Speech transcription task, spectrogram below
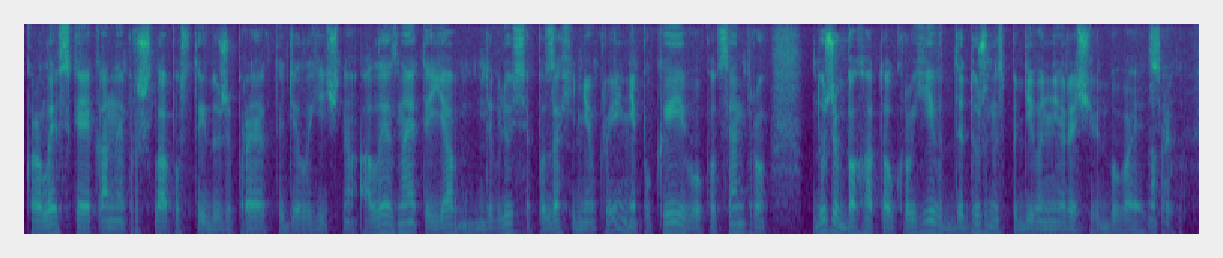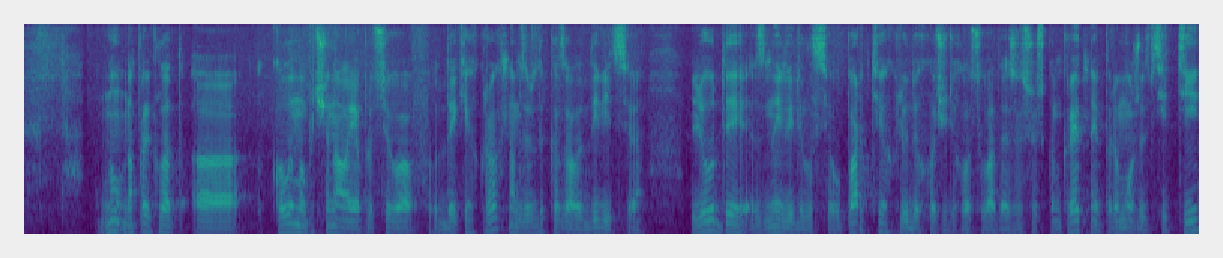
Королевська, яка не пройшла пустий дуже проєкт ідеологічно. Але знаєте, я дивлюся по Західній Україні, по Києву, по центру. Дуже багато округів, де дуже несподівані речі відбуваються. Наприклад? Ну, наприклад, е, коли ми починали, я працював в деяких округах, нам завжди казали: дивіться, люди зневірилися у партіях, люди хочуть голосувати за щось конкретне і переможуть всі ті,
